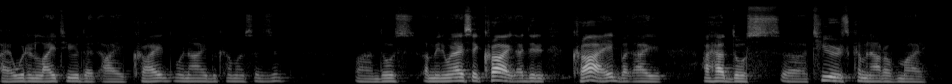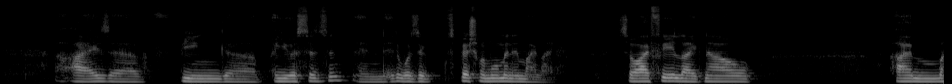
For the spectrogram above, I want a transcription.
I wouldn't lie to you that I cried when I became a citizen. And those, I mean, when I say cried, I didn't cry, but I, I had those uh, tears coming out of my eyes of being uh, a U.S. citizen, and it was a special moment in my life. So I feel like now I'm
